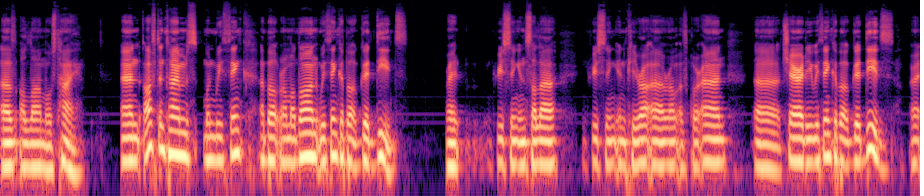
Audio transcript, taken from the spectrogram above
of Allah Most High. And oftentimes, when we think about Ramadan, we think about good deeds, right? Increasing in salah, increasing in qira'ah of Quran, uh, charity. We think about good deeds, right?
